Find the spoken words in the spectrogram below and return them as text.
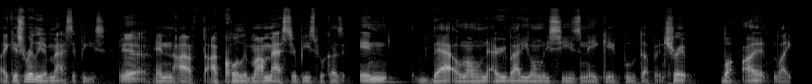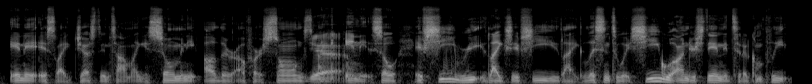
like it's really a masterpiece, yeah. and I I call it my masterpiece because in that alone, everybody only sees naked, Boo'd Up, and trip. But I, like in it, it's like just in time. Like it's so many other of her songs Yeah. like in it. So if she re like if she like listen to it, she will understand it to the complete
